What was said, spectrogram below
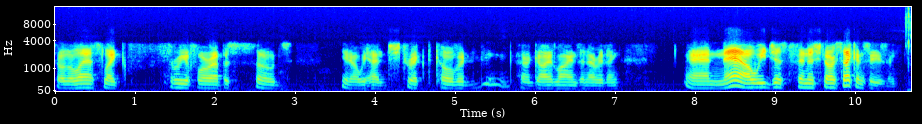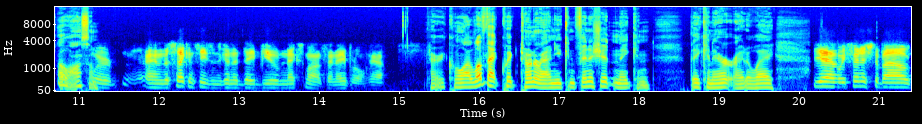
So the last like three or four episodes, you know, we had strict COVID uh, guidelines and everything. And now we just finished our second season. Oh, awesome. We're, and the second season is going to debut next month in April. Yeah. Very cool. I love that quick turnaround. You can finish it and they can they can air it right away. Yeah, we finished about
